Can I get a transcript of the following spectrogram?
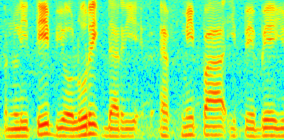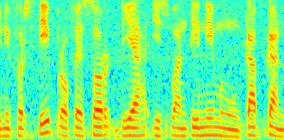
Peneliti biolurik dari FMIPA IPB University, Profesor Diah Iswantini mengungkapkan,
